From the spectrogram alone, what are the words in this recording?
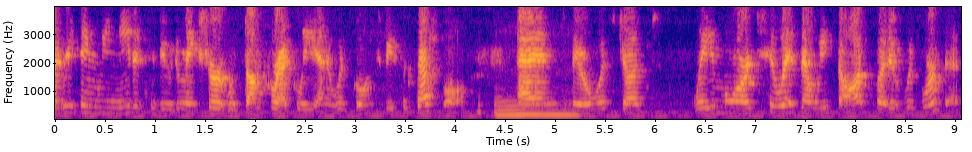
everything we needed to do to make sure it was done correctly and it was going to be successful. And Mm. there was just way more to it than we thought, but it was worth it.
